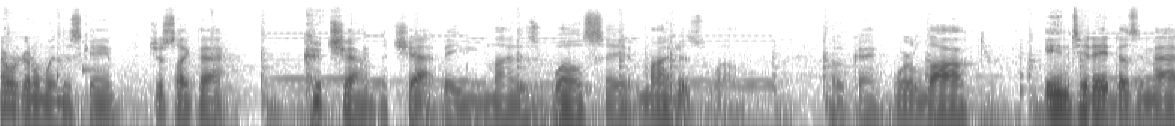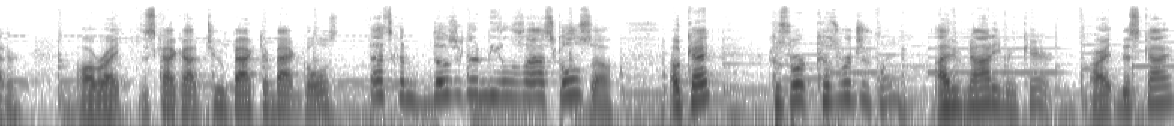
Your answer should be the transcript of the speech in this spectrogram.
we're to win this game. Just like that. Job in the chat, baby. Might as well say it. Might as well. Okay, we're locked in today. It doesn't matter. All right, this guy got two back-to-back goals. That's gonna. Those are gonna be his last goals, though. Okay, because we're because we're just winning. I do not even care. All right, this guy,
